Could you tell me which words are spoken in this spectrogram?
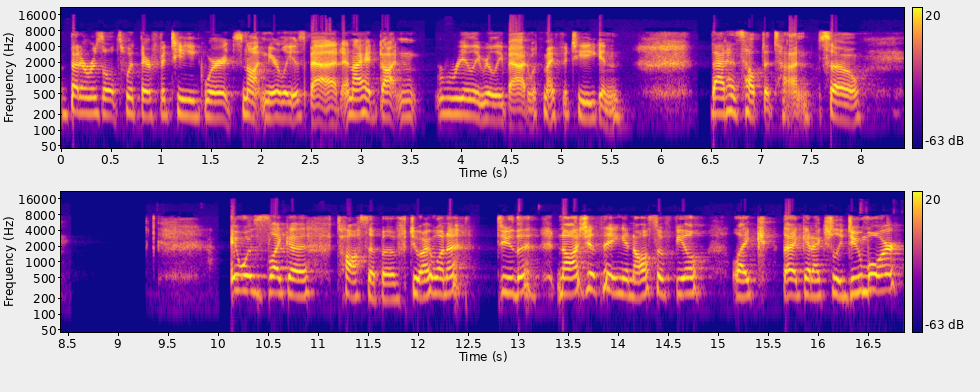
better results with their fatigue where it's not nearly as bad. And I had gotten really, really bad with my fatigue, and that has helped a ton. So it was like a toss up of do I want to do the nausea thing and also feel like that I can actually do more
